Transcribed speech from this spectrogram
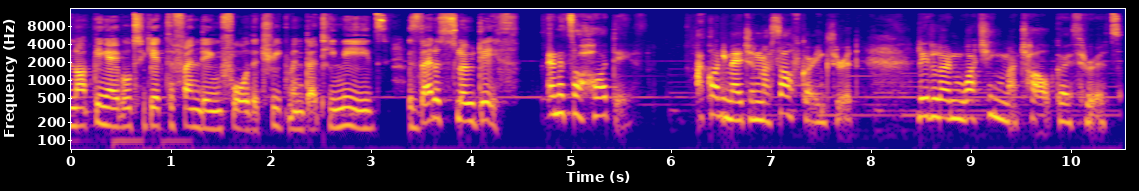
not being able to get the funding for the treatment that he needs, is that a slow death? And it's a hard death. I can't imagine myself going through it, let alone watching my child go through it.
